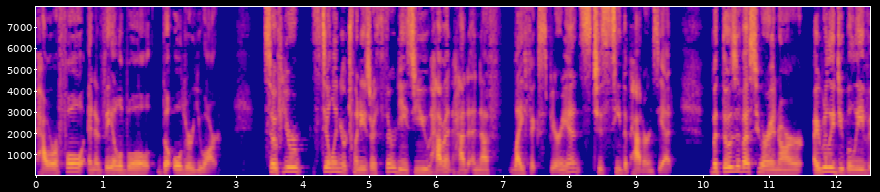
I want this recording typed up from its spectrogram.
powerful and available the older you are. So if you're still in your 20s or 30s, you haven't had enough life experience to see the patterns yet. But those of us who are in our, I really do believe,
